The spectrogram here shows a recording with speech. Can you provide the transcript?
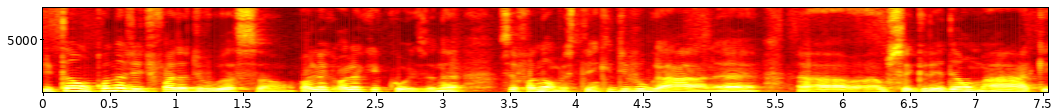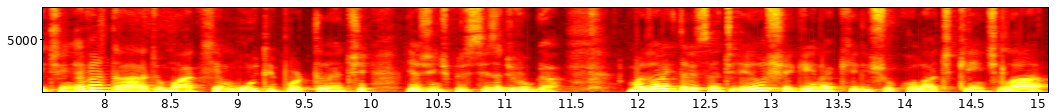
Então, quando a gente faz a divulgação, olha, olha que coisa, né? Você fala, não, mas tem que divulgar, né? Ah, o segredo é o marketing. É verdade, o marketing é muito importante e a gente precisa divulgar. Mas olha que interessante, eu cheguei naquele chocolate quente lá,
